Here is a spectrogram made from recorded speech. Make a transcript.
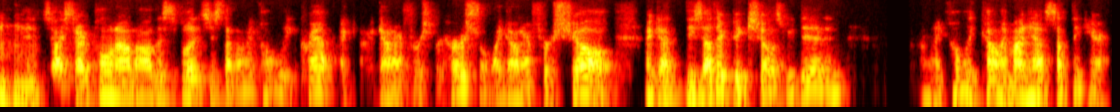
Mm-hmm. And so I started pulling out all this footage and stuff. I'm like, holy crap, I, I, got our first rehearsal. I got our first show. I got these other big shows we did. And I'm like, holy cow, I might have something here.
